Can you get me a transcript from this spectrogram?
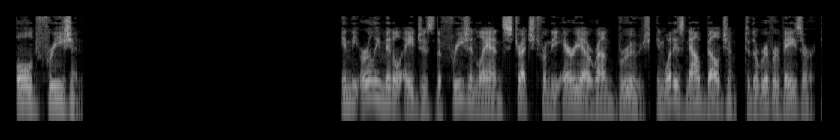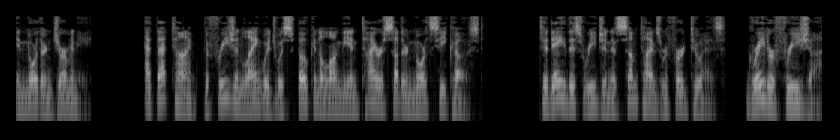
Old Frisian In the early Middle Ages the Frisian lands stretched from the area around Bruges, in what is now Belgium, to the river Weser, in northern Germany. At that time, the Frisian language was spoken along the entire southern North Sea coast. Today this region is sometimes referred to as Greater Frisia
